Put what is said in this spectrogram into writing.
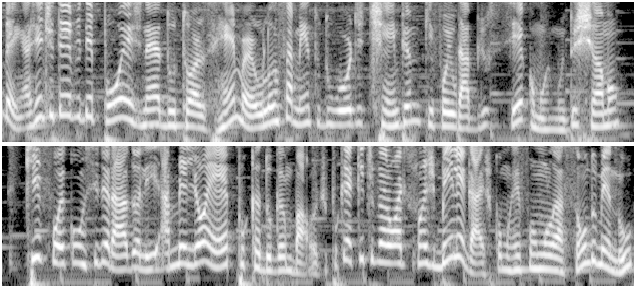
Bem, a gente teve depois, né, do Thor's Hammer, o lançamento do World Champion, que foi o WC, como muitos chamam, que foi considerado ali a melhor época do Gambald, porque aqui tiveram adições bem legais, como reformulação do menu,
